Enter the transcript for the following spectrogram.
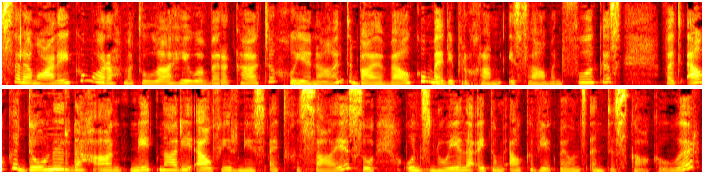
Assalamu alaykum wa rahmatullahi wa barakatuh. Goeienaand. Baie welkom by die program Islam in Fokus wat elke donderdag aand net na die 11uur nuus uitgesaai is. So ons nooi julle uit om elke week by ons in te skakel, hoor?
